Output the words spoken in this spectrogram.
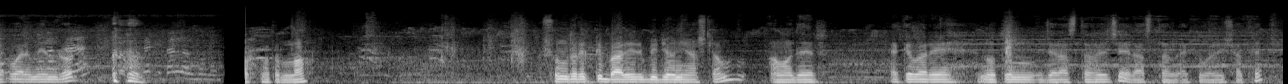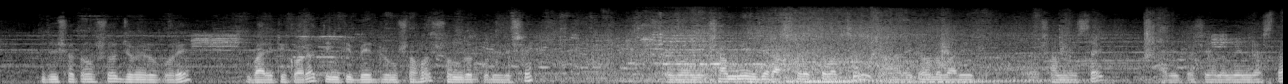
একেবারে মেন রোড রহমতুল্লাহ। সুন্দর একটি বাড়ির ভিডিও নিয়ে আসলাম। আমাদের একেবারে নতুন যে রাস্তা হয়েছে, রাস্তার একেবারে সাথে দুই শতাংশ জমির উপরে বাড়িটি করা, তিনটি বেডরুম সহ সুন্দর পরিবেশে। এবং সামনে এই যে রাস্তা দেখতে পাচ্ছেন, আর এটা হলো বাড়ির সামনের সাইড আর এই পাশে হলো মেন রাস্তা।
